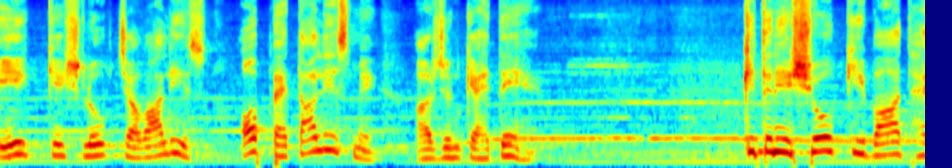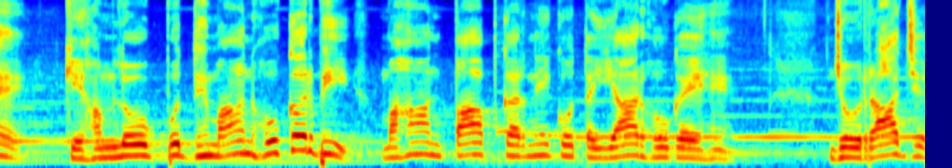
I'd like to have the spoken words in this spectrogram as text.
एक के श्लोक चवालीस और पैंतालीस में अर्जुन कहते हैं, कितने शोक की बात है कि हम लोग बुद्धिमान होकर भी महान पाप करने को तैयार हो गए हैं। जो राज्य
